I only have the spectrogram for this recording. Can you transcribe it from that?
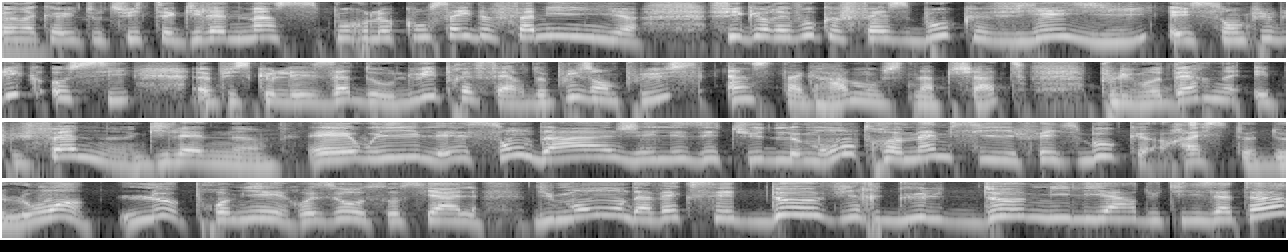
Et on accueille tout de suite Guylaine Masse pour le conseil de famille. Figurez-vous que Facebook vieillit et son public aussi, euh, puisque les ados lui préfèrent de plus en plus Instagram ou Snapchat, plus moderne et plus fun, Guylaine. Eh oui, les sondages et les études le montrent, même si Facebook reste de loin le premier réseau social du monde avec ses 2,2 milliards d'utilisateurs.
